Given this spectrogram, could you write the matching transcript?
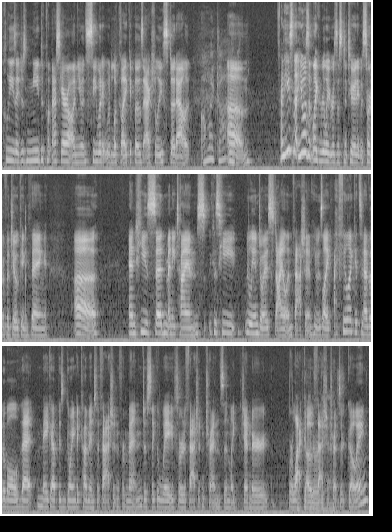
Please, I just need to put mascara on you and see what it would look like if those actually stood out. Oh my god. Um, and he's not, he wasn't like really resistant to it. It was sort of a joking thing. Uh, and he's said many times because he really enjoys style and fashion. He was like, I feel like it's inevitable that makeup is going to come into fashion for men, just like the way sort of fashion trends and like gender or lack of fashion trends are going.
